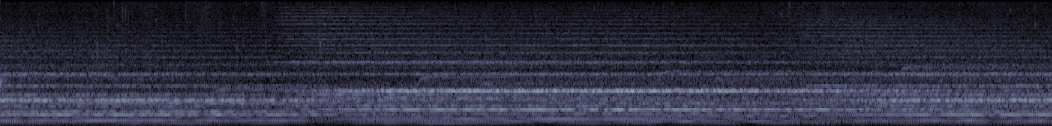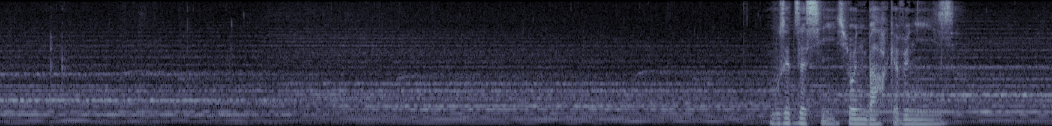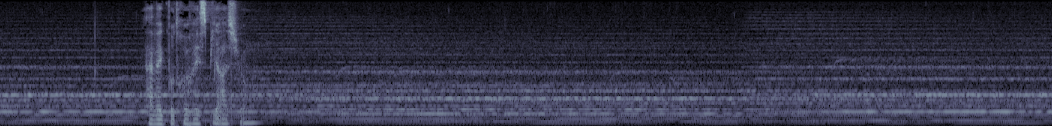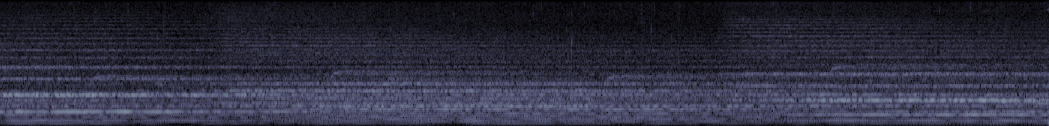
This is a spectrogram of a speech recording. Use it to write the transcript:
Vous êtes assis sur une barque à Venise avec votre respiration.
